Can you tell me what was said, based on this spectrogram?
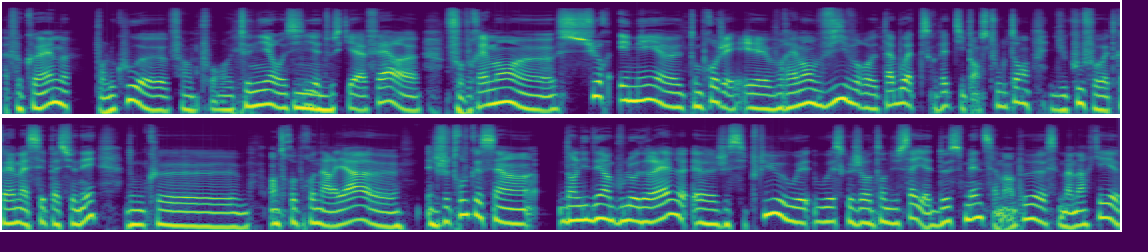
bah, faut quand même pour le coup, enfin pour tenir aussi hmm. tout ce qu'il y a à faire, faut vraiment suraimer ton projet et vraiment vivre ta boîte parce qu'en fait, tu y penses tout le temps. du coup, il faut être quand même assez passionné. Donc, entrepreneuriat, je trouve que c'est un, dans l'idée un boulot de rêve, euh, je sais plus où, est-ce que j'ai entendu ça il y a deux semaines, ça m'a un peu, ça m'a marqué.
